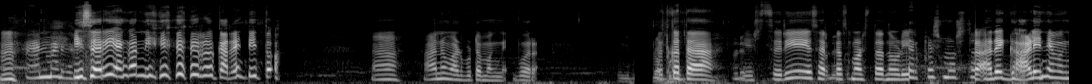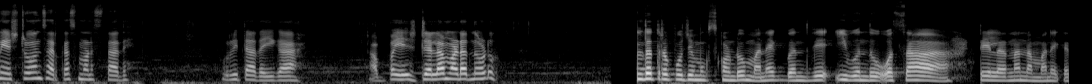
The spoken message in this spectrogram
ಹ್ಞೂ ಈ ಸರಿ ಹೆಂಗ ನೀರು ಕರೆಂಟ್ ಇತ್ತು. ಹಾಂ ಆನು ಮಾಡ್ಬಿಟ್ಟ ಮಗನೆ ಬೋರ. ಗೊತ್ಕೋತಾ ಎಷ್ಟು ಸರಿ ಸರ್ಕಸ್ ಮಾಡಿಸ್ತಾ ನೋಡಿ. ಸರ್ಕಸ್ ಮಾಡಿಸ್ತಾ. ಅದೇ ಗಾಳಿನೇ ಮಗನೆ ಎಷ್ಟೊಂದು ಸರ್ಕಸ್ ಮಾಡಿಸ್ತಾ ಅದೇ ಉರಿತಾ ಅದ ಈಗ. ಹಬ್ಬ ಎಷ್ಟೆಲ್ಲ ಮಾಡೋದು ನೋಡು. ಹೊಲ್ದತ್ರ ಪೂಜೆ ಮುಗಿಸ್ಕೊಂಡು ಮನೆಗೆ ಬಂದ್ವಿ. ಈ ಒಂದು ಹೊಸ ಟೇಲರ್ನ ನಮ್ಮ ಮನೆಗೆ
